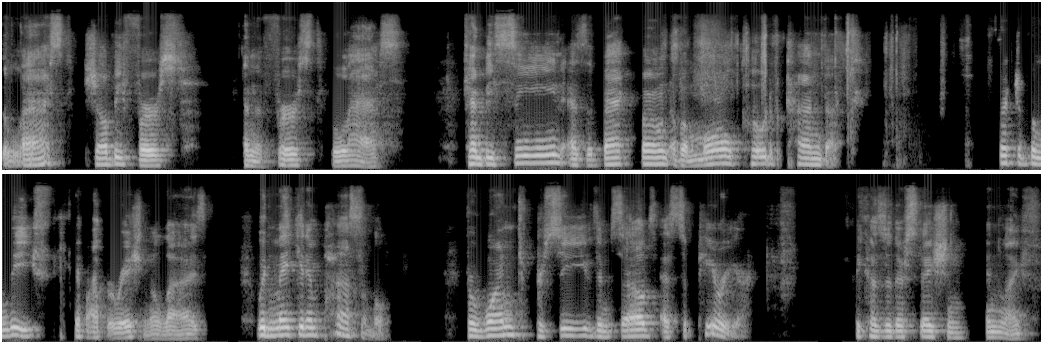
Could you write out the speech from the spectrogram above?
The last shall be first, and the first last can be seen as the backbone of a moral code of conduct such a belief, if operationalized, would make it impossible for one to perceive themselves as superior because of their station in life.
